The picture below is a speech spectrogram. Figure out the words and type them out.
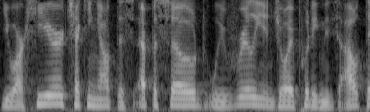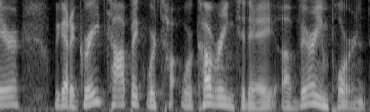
you are here checking out this episode. We really enjoy putting these out there. We got a great topic we're, ta- we're covering today, uh, very important.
